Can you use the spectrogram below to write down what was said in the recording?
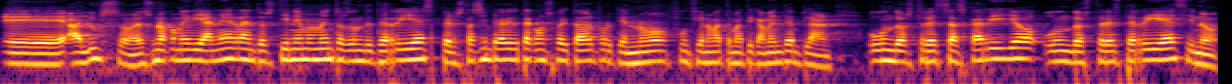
eh, al uso, es una comedia negra, entonces tiene momentos donde te ríes, pero estás siempre alerta como espectador porque no funciona matemáticamente en plan un, dos, tres, chascarrillo, un, dos, tres, te ríes, sino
